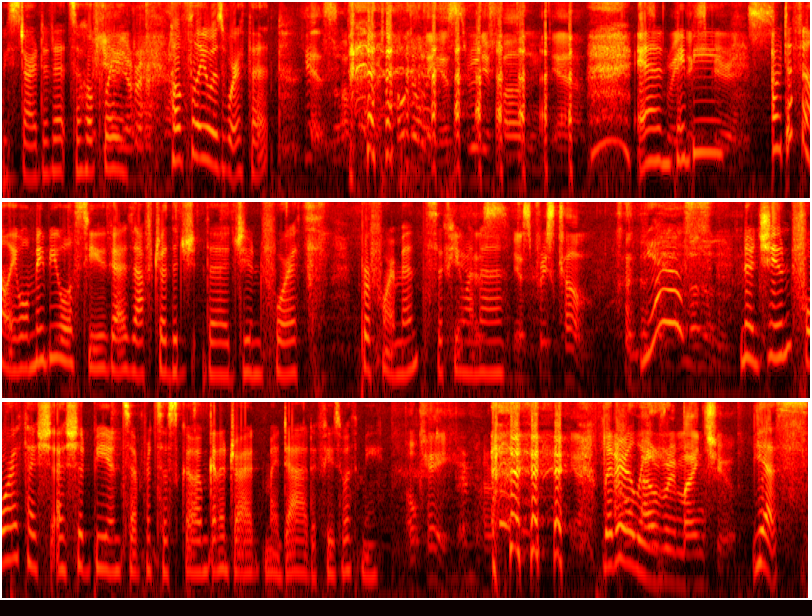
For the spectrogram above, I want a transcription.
we started it, so hopefully you're right. hopefully it was worth it. Yes, of totally. It's really fun. Yeah. And maybe experience. oh, definitely. Well, maybe we'll see you guys after the the June fourth performance if you yes. wanna. Yes, please come. Yes. No, June fourth. I sh- I should be in San Francisco. I'm gonna drag my dad if he's with me. Okay. All right. Yeah. Literally. I'll, I'll remind you. Yes,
